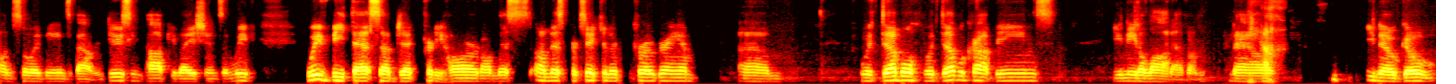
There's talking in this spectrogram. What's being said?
on soybeans about reducing populations, and we've we've beat that subject pretty hard on this on this particular program. Um, with double with double crop beans, you need a lot of them. Now, yeah. you know, go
